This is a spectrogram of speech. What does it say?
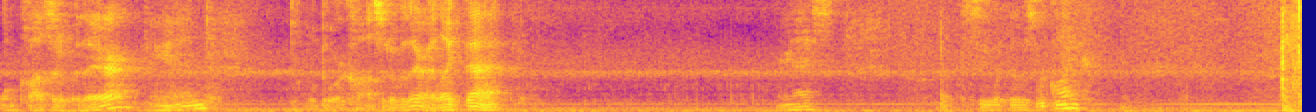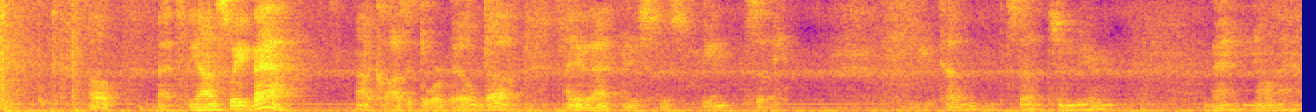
One closet over there and double door closet over there. I like that. Very nice. Let's see what those look like. Oh, that's the ensuite bath. Not a closet door, Bill. Duh. I knew that. I just was being silly. Tub, such, and mirror, vanity, all that.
